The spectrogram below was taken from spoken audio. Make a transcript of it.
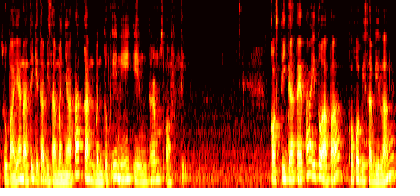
Supaya nanti kita bisa menyatakan bentuk ini in terms of t. Cos 3 theta itu apa? Koko bisa bilang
